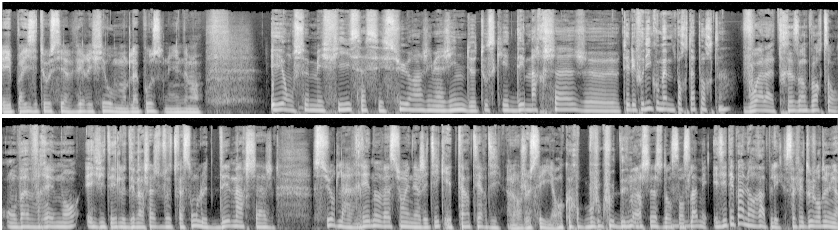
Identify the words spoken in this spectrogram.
et pas hésiter aussi à vérifier au moment de la pose, bien évidemment. Et on se méfie, ça c'est sûr, hein, j'imagine, de tout ce qui est démarchage euh, téléphonique ou même porte-à-porte. hein. Voilà, très important. On va vraiment éviter le démarchage. De toute façon, le démarchage sur de la rénovation énergétique est interdit. Alors je sais, il y a encore beaucoup de démarchage dans ce sens-là, mais n'hésitez pas à leur rappeler. Ça fait toujours du bien.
